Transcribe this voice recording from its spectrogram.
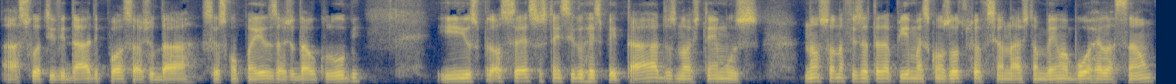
a sua atividade, possa ajudar seus companheiros, ajudar o clube e os processos têm sido respeitados. Nós temos, não só na fisioterapia, mas com os outros profissionais também, uma boa relação.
